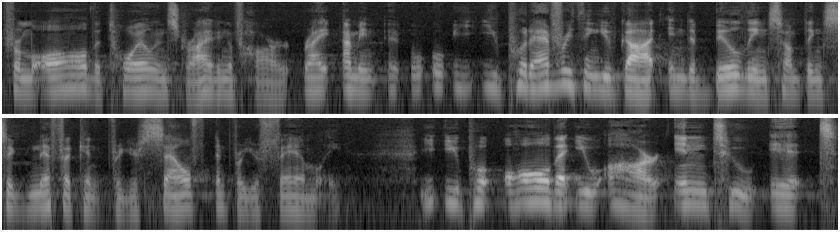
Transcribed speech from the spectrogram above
from all the toil and striving of heart, right? I mean, uh, you put everything you've got into building something significant for yourself and for your family. You put all that you are into it.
